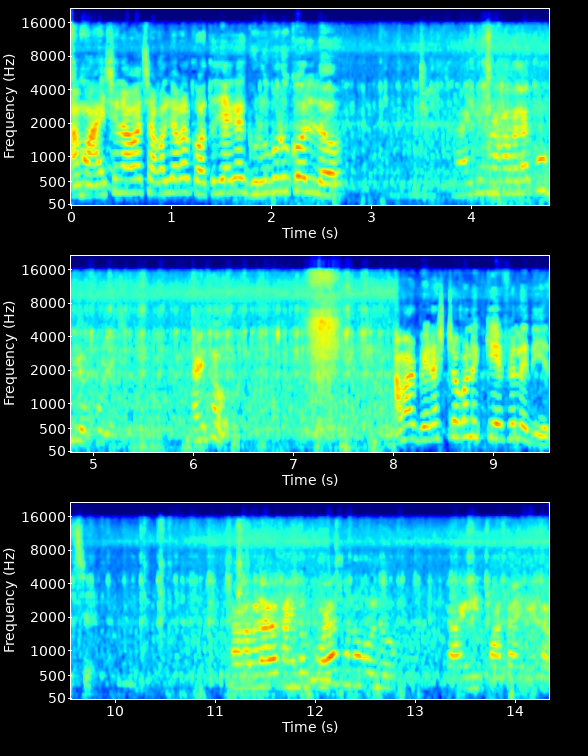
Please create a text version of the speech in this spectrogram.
আর আবার সকাল সকাল কত জায়গায় ঘুরু ঘুরু করল? খুব করেছে তাই তো? আমার বেরাসটা ওখানে কে ফেলে দিয়েছে? পড়াশোনা হলো ডায়েরির পাতায় লেখা।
